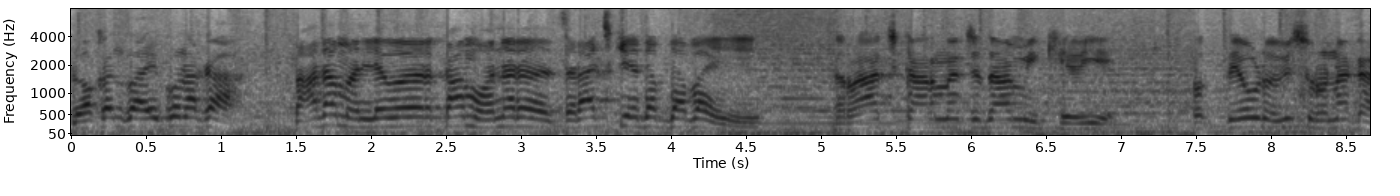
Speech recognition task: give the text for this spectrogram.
लोकांचं ऐकू नका. दादा म्हणल्यावर काम होणारच. राजकीय दबदबा आहे. राजकारणाचे दामी खेळी आहे. फक्त एवढं विसरू नका.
